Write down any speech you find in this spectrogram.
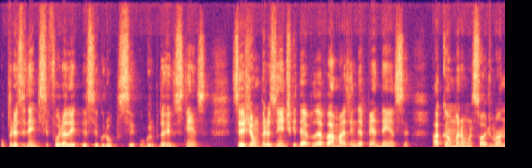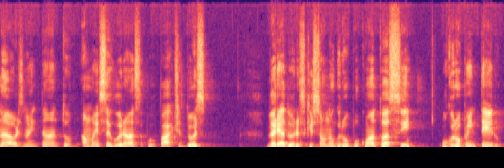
o presidente, se for eleito desse grupo, se, o grupo da resistência, seja um presidente que deve levar mais independência à Câmara Municipal de Manaus. No entanto, há uma insegurança por parte dos vereadores que estão no grupo quanto a se o grupo inteiro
